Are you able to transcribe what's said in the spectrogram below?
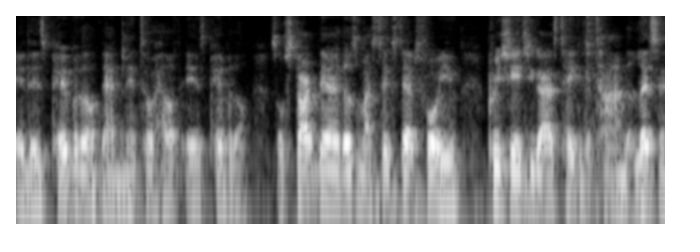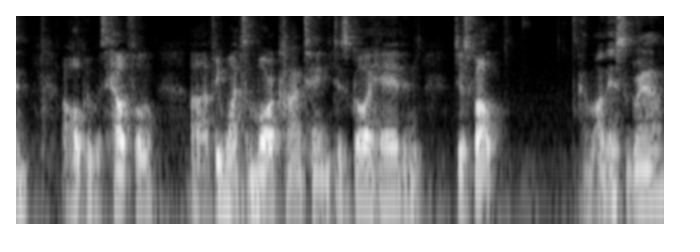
It is pivotal. That mental health is pivotal. So start there. Those are my six steps for you. Appreciate you guys taking the time to listen. I hope it was helpful. Uh, if you want some more content, you just go ahead and just follow. I'm on Instagram.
